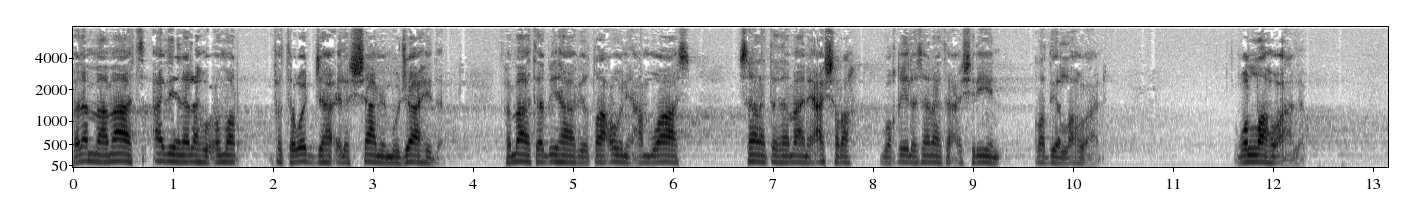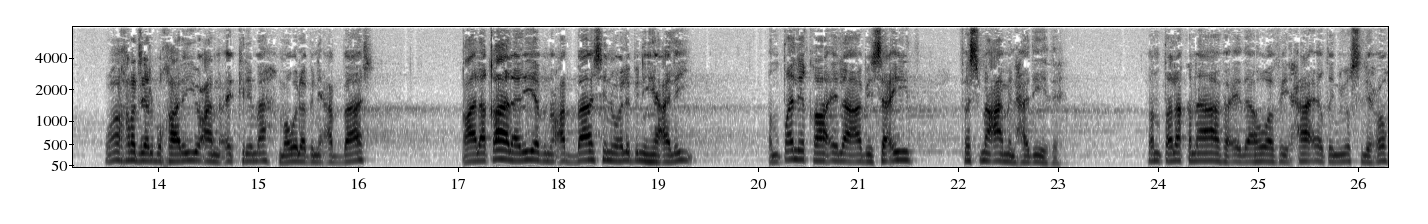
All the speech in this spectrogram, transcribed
فلما مات أذن له عمر فتوجه إلى الشام مجاهدا فمات بها في طاعون عمواس سنة ثمان عشرة وقيل سنة عشرين رضي الله عنه. والله أعلم. وأخرج البخاري عن عكرمة مولى ابن عباس قال قال لي ابن عباس ولابنه علي انطلقا إلى أبي سعيد فاسمعا من حديثه. فانطلقنا فإذا هو في حائط يصلحه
